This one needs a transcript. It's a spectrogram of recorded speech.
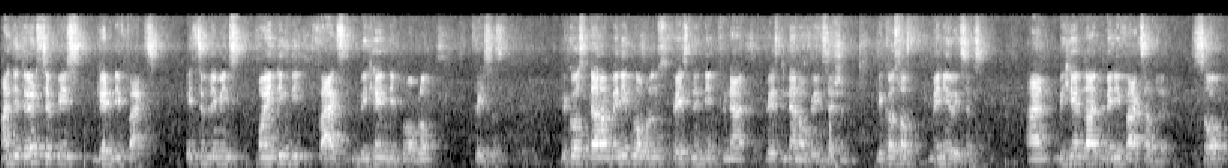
And the third step is get the facts. It simply means finding the facts behind the problem faces. because there are many problems faced in, the, faced in an organization because of many reasons. And behind that, many facts are there. So,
